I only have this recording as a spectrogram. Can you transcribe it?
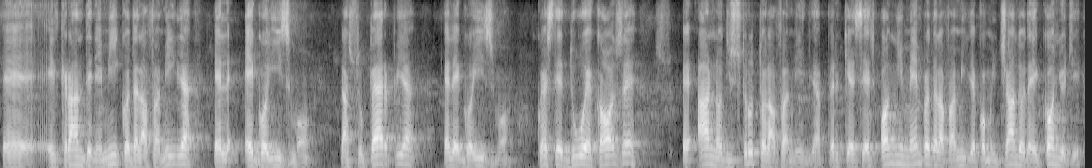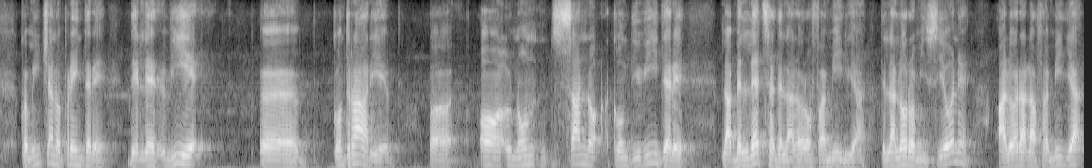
è il grande nemico della famiglia è l'egoismo, la superbia e l'egoismo. Queste due cose eh, hanno distrutto la famiglia perché se ogni membro della famiglia, cominciando dai coniugi, cominciano a prendere delle vie eh, contrarie eh, o non sanno condividere la bellezza della loro famiglia, della loro missione, allora la famiglia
